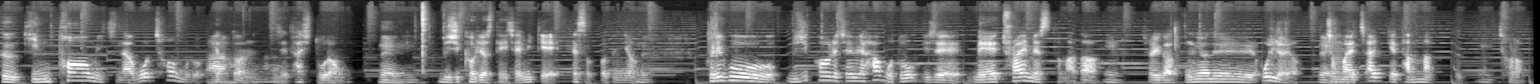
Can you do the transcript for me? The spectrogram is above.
그 긴 텀이 지나고 처음으로 아. 했던 이제 다시 돌아온 네. 뮤지컬이어서 되게 재밌게 했었거든요. 네. 그리고 뮤지컬을 제외하고도 이제 매 트라이메스터마다 음. 저희가 공연을 올려요. 네. 정말 짧게 단막극처럼. 음.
